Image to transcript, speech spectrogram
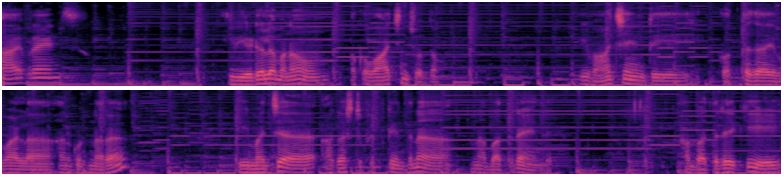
హాయ్ ఫ్రెండ్స్. ఈ వీడియోలో మనం ఒక వాచ్ని చూద్దాం. ఈ వాచ్ ఏంటి? కొత్తగా ఇవాళ అనుకుంటున్నారా? ఈ మధ్య ఆగస్టు ఫిఫ్టీన్త్న నా బర్త్డే అయింది. ఆ బర్త్డేకి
